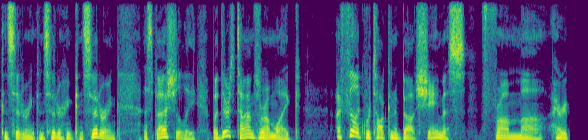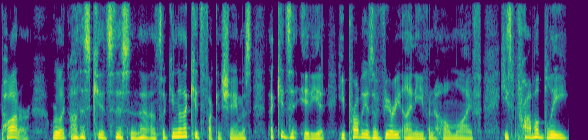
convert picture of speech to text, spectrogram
considering considering considering especially but there's times where i'm like i feel like we're talking about Seamus from uh, harry potter. We're like oh this kid's this and that. It's like you know that kid's fucking Seamus that kid's an idiot. He probably has a very uneven home life. He's probably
